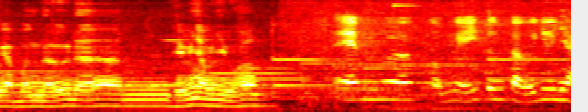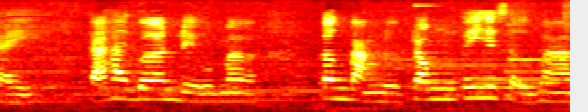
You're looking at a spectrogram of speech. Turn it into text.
gặp bạn nữ để hiểu nhau nhiều hơn. Em ờ, cũng nghĩ tương tự như vậy. Cả hai bên đều mà cân bằng được trong cái sự mà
